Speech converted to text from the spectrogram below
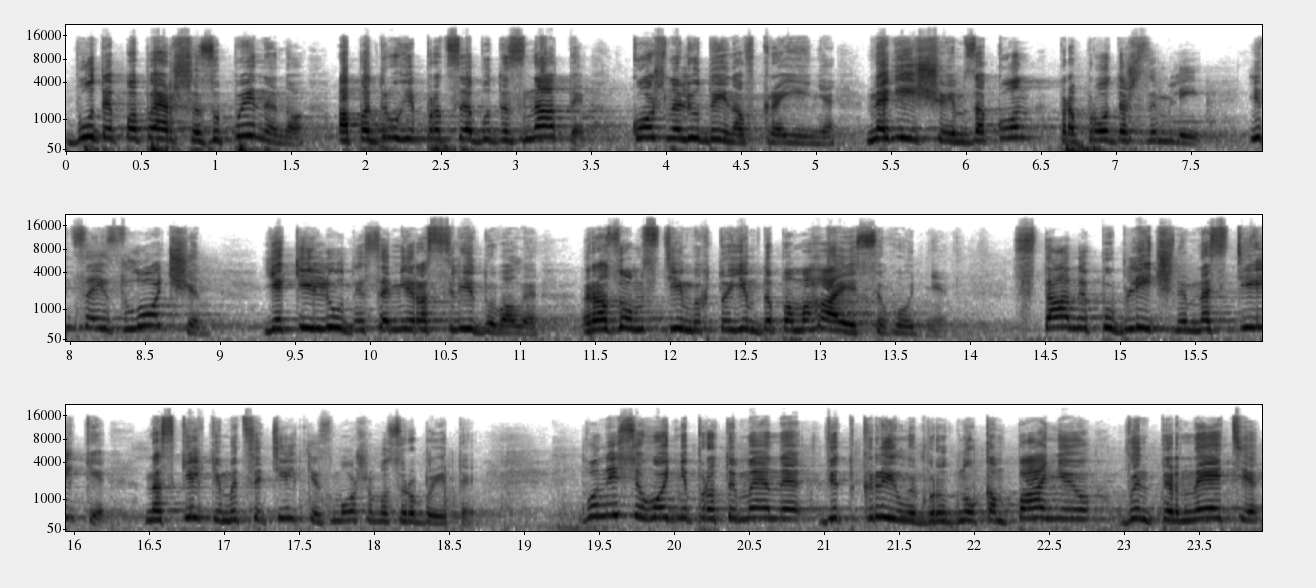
буде, по-перше, зупинено, а по-друге, про це буде знати кожна людина в країні. Навіщо їм закон про продаж землі? І цей злочин, який люди самі розслідували разом з тими, хто їм допомагає сьогодні, стане публічним настільки, наскільки ми це тільки зможемо зробити. Вони сьогодні проти мене відкрили брудну кампанію в інтернеті,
